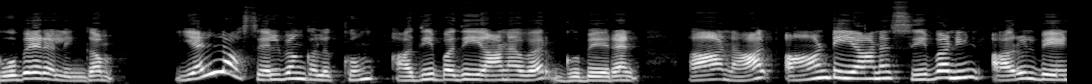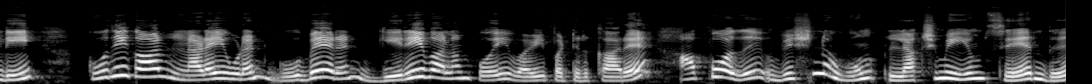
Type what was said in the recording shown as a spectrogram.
குபேரலிங்கம். எல்லா செல்வங்களுக்கும் அதிபதியானவர் குபேரன். ஆனால் ஆண்டியான சிவனின் அருள் வேண்டி குதிகால் நடையுடன் குபேரன் கிரிவலம் போய் வழிபட்டிருக்காரு. அப்போது விஷ்ணுவும் லக்ஷ்மியும் சேர்ந்து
